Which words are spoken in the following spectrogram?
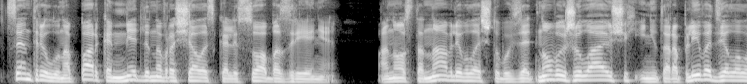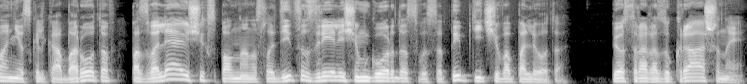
В центре лунопарка медленно вращалось колесо обозрения. Оно останавливалось, чтобы взять новых желающих и неторопливо делало несколько оборотов, позволяющих сполна насладиться зрелищем города с высоты птичьего полета. Пестро разукрашенные,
